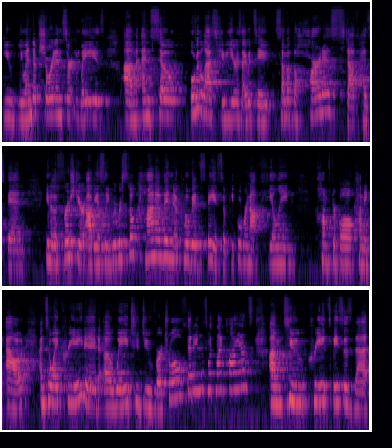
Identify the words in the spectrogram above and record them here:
you you end up short in certain ways. Um, and so, over the last few years, I would say some of the hardest stuff has been, you know, the first year. Obviously, we were still kind of in a COVID space, so people were not feeling comfortable coming out. And so I created a way to do virtual fittings with my clients um, to create spaces that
